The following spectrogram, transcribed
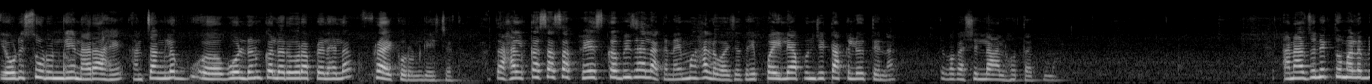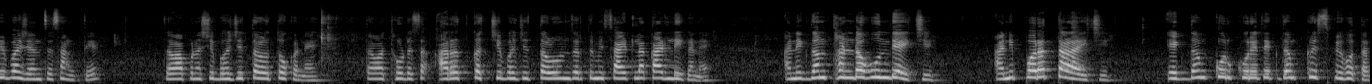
एवढी सोडून घेणार आहे आणि चांगलं गोल्डन कलरवर आपल्याला ह्याला फ्राय करून घ्यायच्यात. आता हलकासा असा फेस कमी झाला का नाही मग हलवायच्यात हे पहिले आपण जे टाकले होते ना ते बघा असे लाल होतात मग. आणि अजून एक तुम्हाला मी भज्यांचं सांगते. जेव्हा आपण अशी भजी तळतो का नाही तेव्हा थोडंसं आरत कच्ची भजी तळून जर तुम्ही साईडला काढली का नाही आणि एकदम थंड होऊन द्यायची आणि परत तळायची एकदम कुरकुरीत एकदम क्रिस्पी होतात.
